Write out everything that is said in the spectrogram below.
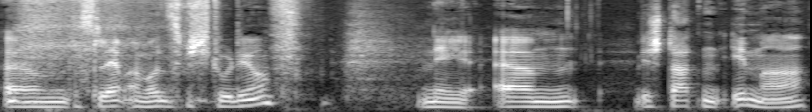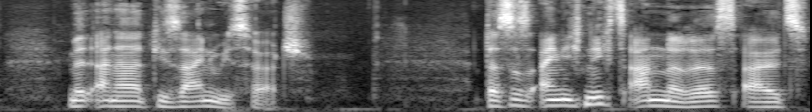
Ähm, das lernt man bei uns im Studium. Nee, ähm, wir starten immer mit einer Design Research. Das ist eigentlich nichts anderes als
